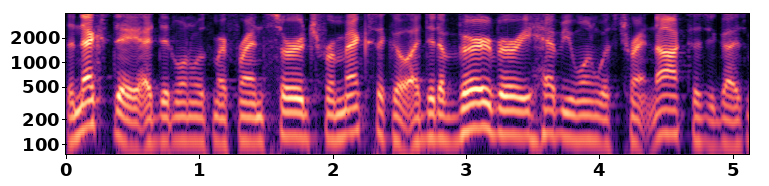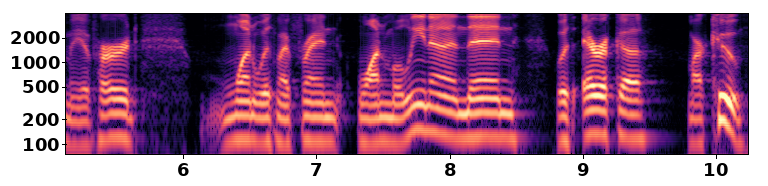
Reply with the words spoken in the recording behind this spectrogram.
The next day I did one with my friend Serge from Mexico. I did a very very heavy one with Trent Knox as you guys may have heard, one with my friend Juan Molina and then with Erica Marcoux.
